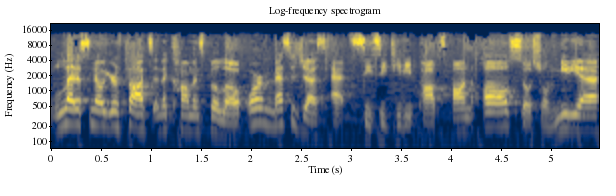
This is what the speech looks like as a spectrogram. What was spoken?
let us know your thoughts in the comments below or message us at CCTV Pops on all social media.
